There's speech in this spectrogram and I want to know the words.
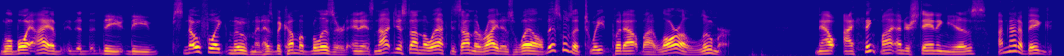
Well, boy, I have the, the the snowflake movement has become a blizzard, and it's not just on the left; it's on the right as well. This was a tweet put out by Laura Loomer. Now, I think my understanding is I'm not a big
